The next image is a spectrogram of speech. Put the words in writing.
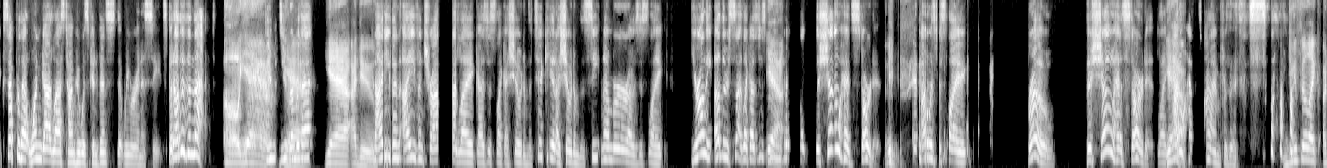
except for that one guy last time who was convinced that we were in his seats. But other than that, oh do yeah, you do you remember that? Yeah, I And do. I even I even tried like I was just like I showed him the ticket, I showed him the seat number. I was just like, "You're on the other side." Like I was just Yeah. very, like the show had started, and I was just like, "Bro, the show has started. Like I don't have time for this." Do you feel like, uh,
